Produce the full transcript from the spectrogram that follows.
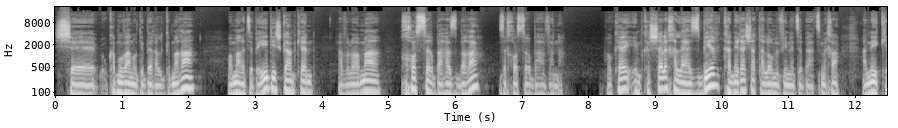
שהוא כמובן, הוא דיבר על גמרא, הוא אמר את זה ביידיש גם כן, אבל הוא אמר, חוסר בהסברה זה חוסר בהבנה. אוקיי? אם קשה לך להסביר, כנראה שאתה לא מבין את זה בעצמך. אני, כ,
